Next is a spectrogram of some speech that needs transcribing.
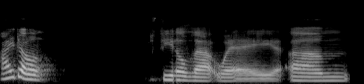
I don't feel that way. Um,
